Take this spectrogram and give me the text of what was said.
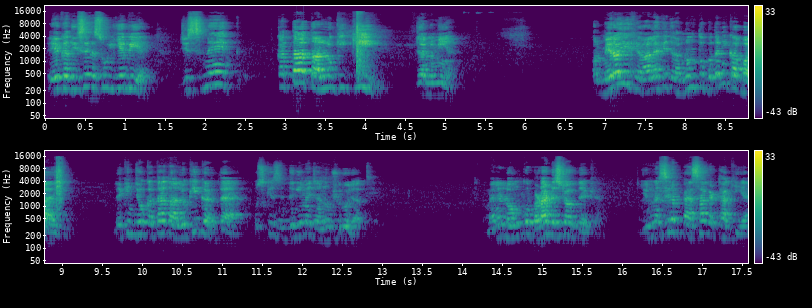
ایک حدیث رسول یہ بھی ہے، جس نے قطع تعلقی کی، جہنمی ہے۔ اور میرا یہ خیال ہے کہ جہنم تو پتہ نہیں کب آئے گی، لیکن جو قطع تعلقی کرتا ہے، اس کی زندگی میں جہنم شروع ہو جاتی ہے۔ میں نے لوگوں کو بڑا ڈسٹرب دیکھا جنہوں نے صرف پیسہ اکٹھا کیا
